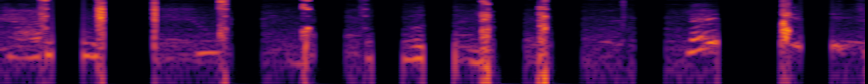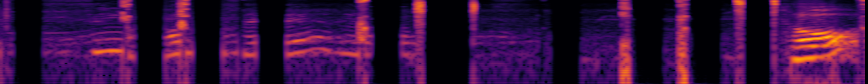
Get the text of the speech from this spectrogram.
carrying. Let me see what's there in the box." So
